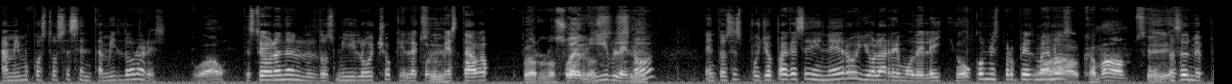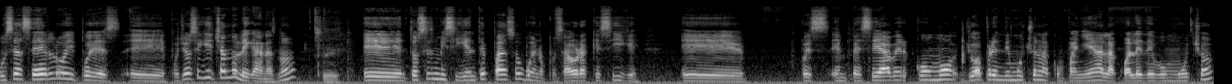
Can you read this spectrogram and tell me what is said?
a mí me costó 60 mil dólares. Wow. Te estoy hablando en el 2008 que la economía estaba por los suelos. Horrible, ¿no? Entonces, pues yo pagué ese dinero y yo la remodelé yo con mis propias manos. Wow, come on. Sí. Entonces me puse a hacerlo y pues, eh, pues yo seguí echándole ganas, ¿no? Sí. Eh, entonces mi siguiente paso, bueno, pues ahora que sigue, eh, pues empecé a ver cómo yo aprendí mucho en la compañía a la cual le debo mucho.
